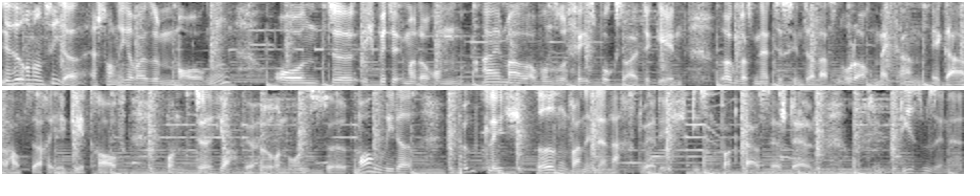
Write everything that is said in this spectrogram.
Wir hören uns wieder, erstaunlicherweise morgen. Und äh, ich bitte immer darum, einmal auf unsere Facebook-Seite gehen, irgendwas Nettes hinterlassen oder auch meckern. Egal, Hauptsache ihr geht drauf. Und äh, ja, wir hören uns äh, morgen wieder. Pünktlich, irgendwann in der Nacht werde ich diesen Podcast erstellen. Und in diesem Sinne,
